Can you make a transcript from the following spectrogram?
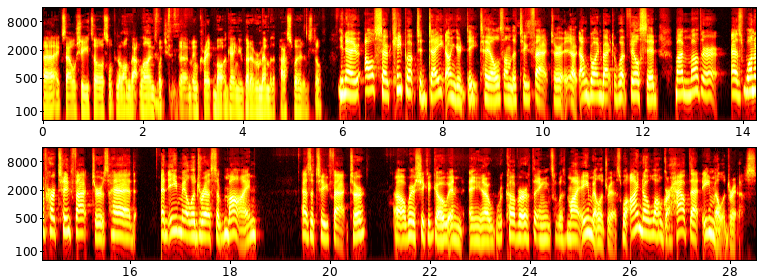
uh, Excel sheet or something along that lines, which um, encrypt. But again, you've got to remember the password and stuff. You know, also keep up to date on your details on the two factor. Uh, I'm going back to what Phil said. My mother, as one of her two factors, had an email address of mine as a two factor. Uh, where she could go and, and you know recover things with my email address. Well, I no longer have that email address.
